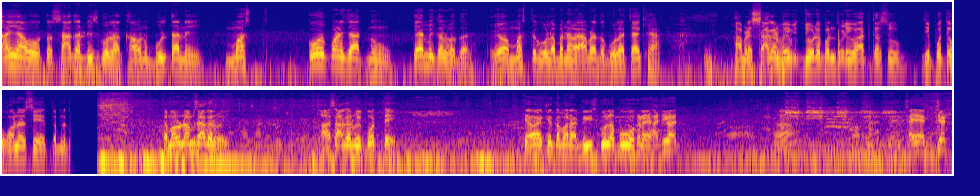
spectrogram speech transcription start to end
અહીં આવો તો સાગર ડીશ ગોલા ખાવાનું ભૂલતા નહીં. મસ્ત કોઈ પણ જાતનું કેમિકલ વગર એવા મસ્ત ગોલા બનાવે. આપણે તો ગોલા ચાખ્યા. આપણે સાગરભાઈ જોડે પણ થોડી વાત કરશું. જે પોતે ઓનર છે, તમને તમારું નામ સાગરભાઈ? હા સાગરભાઈ પોતે. કહેવાય છે તમારા ડી ગોલા બહુ વખણાય. સાચી વાત? હા? એક્ઝેક્ટ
